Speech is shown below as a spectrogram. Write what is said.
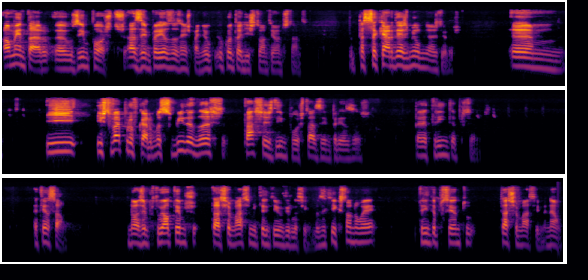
aumentar uh, os impostos às empresas em Espanha. Eu, eu contei isto ontem, ontem, ontem, para sacar 10 mil milhões de euros. Um, e isto vai provocar uma subida das taxas de imposto às empresas para 30%. Atenção, nós em Portugal temos taxa máxima de 31,5%, mas aqui a questão não é 30% taxa máxima, não.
